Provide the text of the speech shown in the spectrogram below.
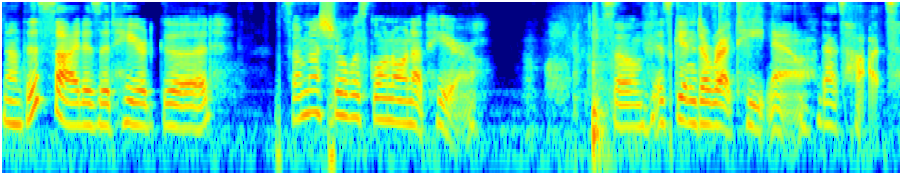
Now this side is adhered good. So I'm not sure what's going on up here. So it's getting direct heat now. That's hot.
